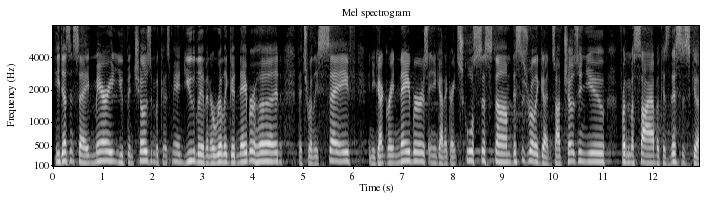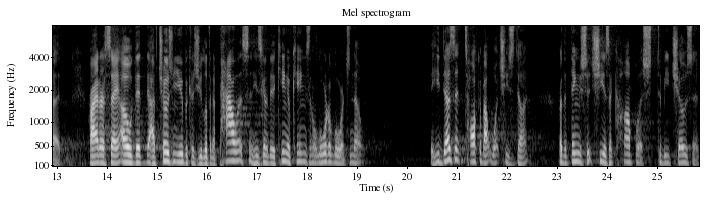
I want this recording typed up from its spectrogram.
He doesn't say, Mary, you've been chosen because, man, you live in a really good neighborhood that's really safe, and you got great neighbors, and you got a great school system. This is really good. So I've chosen you for the Messiah because this is good right? Or say, oh, that I've chosen you because you live in a palace and he's going to be the King of Kings and the Lord of Lords. No. He doesn't talk about what she's done. or the things that she has accomplished to be chosen,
